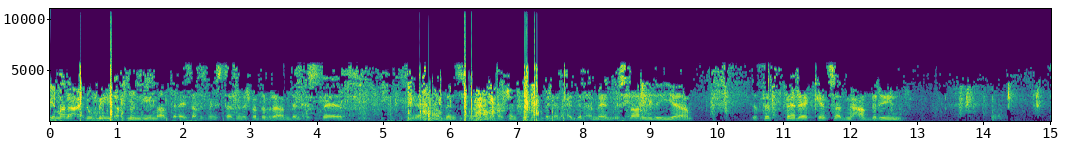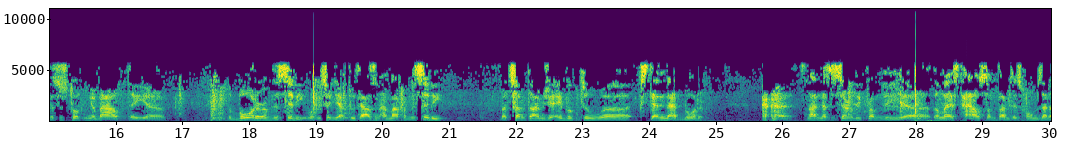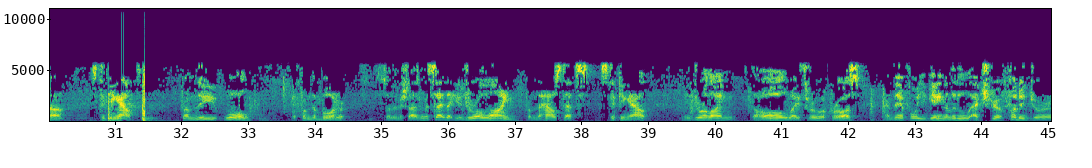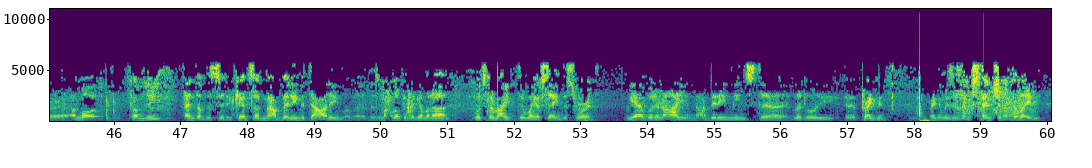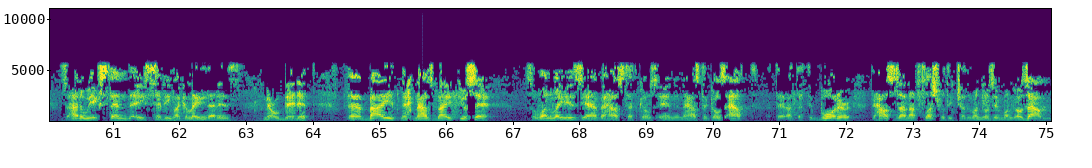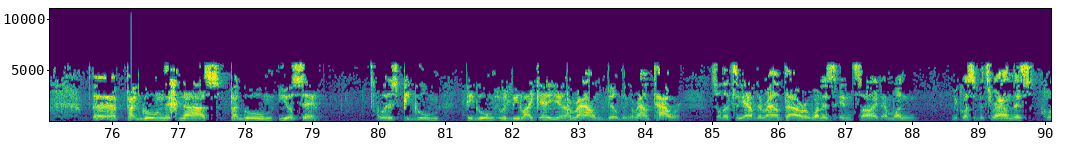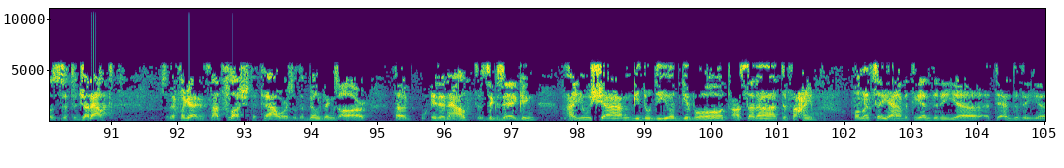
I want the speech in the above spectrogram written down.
Gemara Erubin Daf Nun Gimel. Today's Daf is being studied in Nishmat Avraham ben Esther. Yahya ben Sarah. Hashem ben Eden Amen. We're starting the uh, the fifth Perek Ketzad Me'abirin. This is talking about the uh, the border of the city. Where we said you have 2,000 amma from the city, but sometimes you're able to uh, extend that border. it's not necessarily from the uh, the last house. Sometimes there's homes that are sticking out from the wall or from the border. So the Mishnah is going to say that you draw a line from the house that's sticking out. You draw a line the whole way through across, and therefore you gain a little extra footage or uh, amot from the end of the city. Ma'berim There's a mahlok in the Gemara. What's the right way of saying this word? We have with an ayin. Abirin means to literally uh, pregnant. Pregnant means is an extension of the lady. So how do we extend a city like a lady that is me'ubedet? Uh, bayit nechnas bayit yoseh. So one way is you have a house that goes in and a house that goes out. At the, at the border, the houses are not flush with each other. One goes in, one goes out. Uh, pagum nechnas, pagum. What is pigum? Pigum it would be like a uh, round building, a round tower. So let's say you have the round tower, one is inside, and one, because if it's round, this causes it to jut out. So therefore, again, it's not flush. The towers or the buildings are uh, in and out, zigzagging. Or let's say you have at the end of the uh, at the end of the uh,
